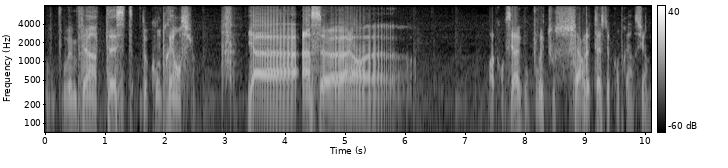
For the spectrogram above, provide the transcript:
vous pouvez me faire un test de compréhension. Il y a un seul. Alors, euh, on va considérer que vous pouvez tous faire le test de compréhension.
